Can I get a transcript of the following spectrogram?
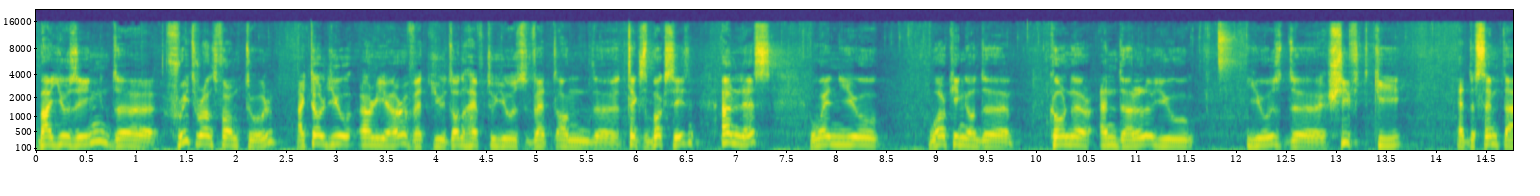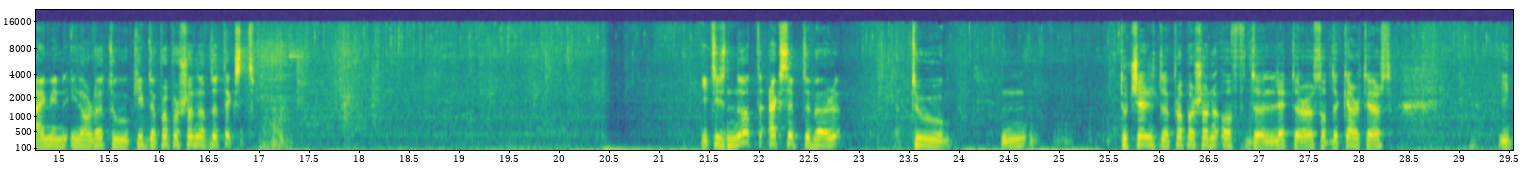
by using the free transform tool. I told you earlier that you don't have to use that on the text boxes unless when you working on the corner handle you use the shift key at the same time in, in order to keep the proportion of the text. It is not acceptable to to change the proportion of the letters, of the characters, it,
